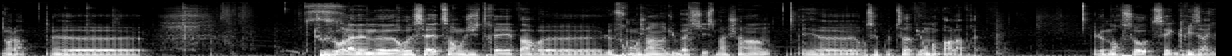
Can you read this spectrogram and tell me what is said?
Voilà. Euh, Toujours la même euh, recette, c'est enregistré par euh, le frangin du bassiste, machin. Et on s'écoute ça, puis on en parle après. Et le morceau, c'est Grisaille.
